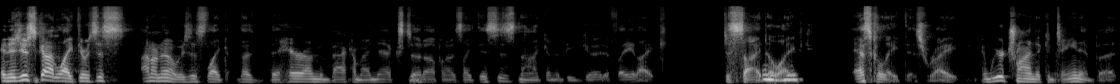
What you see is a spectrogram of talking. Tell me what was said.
and it just got like there was this I don't know, it was just like the the hair on the back of my neck stood up, and I was like, this is not going to be good if they like decide mm-hmm. to like escalate this, right? And we were trying to contain it, but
